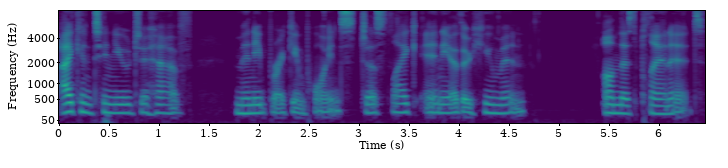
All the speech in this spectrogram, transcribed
I continue to have many breaking points, just like any other human on this planet.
